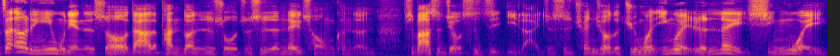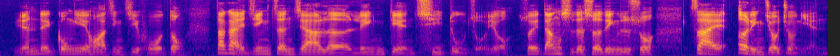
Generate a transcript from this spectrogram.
在二零一五年的时候，大家的判断就是说，就是人类从可能十八、十九世纪以来，就是全球的均温，因为人类行为、人类工业化经济活动，大概已经增加了零点七度左右。所以当时的设定是说，在二零九九年，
